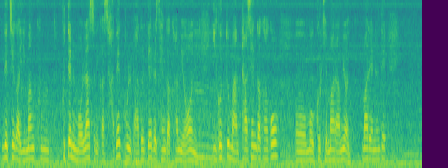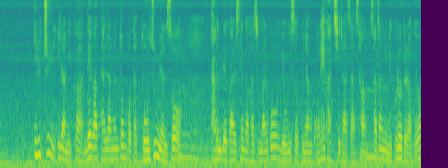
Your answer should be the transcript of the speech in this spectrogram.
근데 제가 이만큼 그때는 몰랐으니까 400불 받을 때를 생각하면 이것도 많다 생각하고 어, 뭐 그렇게 말하면 말했는데 일주일 일하니까 내가 달라는 돈보다 더 주면서 다른 데 갈 생각하지 말고 여기서 그냥 오래 같이 일하자 사, 사장님이 그러더라고요.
